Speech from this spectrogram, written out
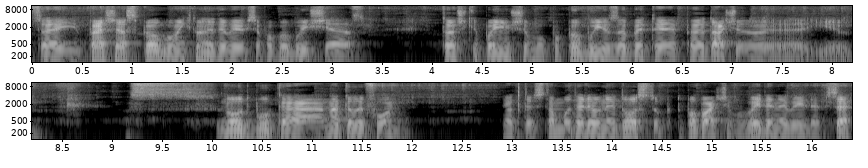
цей перший раз спробував, ніхто не дивився. Попробую ще раз. Трошки по-іншому. Попробую зробити передачу е, з ноутбука на телефон. Як хтось там модельований доступ, то побачимо. Вийде, не вийде. Все.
